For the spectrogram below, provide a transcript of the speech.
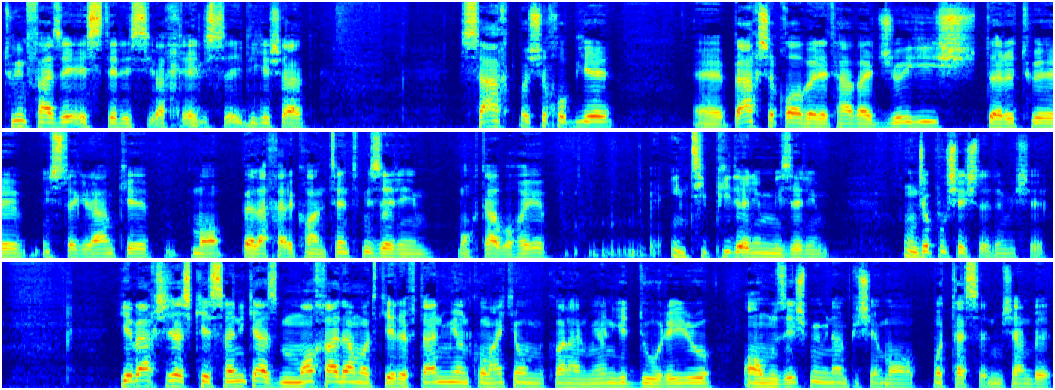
تو این فضای استرسی و خیلی چیزای دیگه شاید سخت باشه. خب یه بخش قابل توجهیش داره توی اینستاگرام که ما بالاخره کانتنت می‌ذاریم محتواهای این تیپی داریم می‌ذاریم. اونجا پوشش داده میشه. یه بخشش از کسانی که از ما خدمات گرفتن میان کمکمون می‌کنن میان یه دوره رو آموزش می‌بینن پیش ما متصل میشن به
